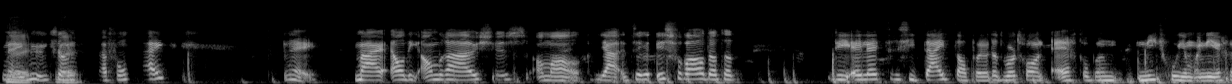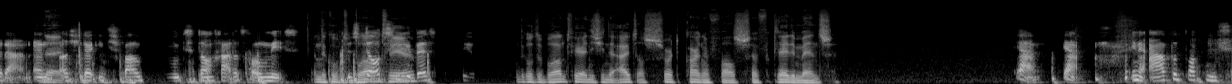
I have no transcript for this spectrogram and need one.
Nee, Nee, nu ik zo nee. naar het plafond kijk. Nee. Maar al die andere huisjes, allemaal... Ja, het is vooral dat dat... Die elektriciteit tappen, dat wordt gewoon echt op een niet goede manier gedaan. En Nee. als je daar iets fout doet, dan gaat het gewoon mis. En dan komt de Dus dat zie brandweer. je best Dan komt de brandweer en die zien eruit als een soort carnavals eh, verklede mensen. Ja, ja, in een apenpakjes.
